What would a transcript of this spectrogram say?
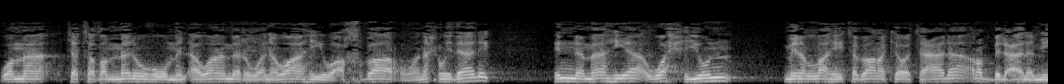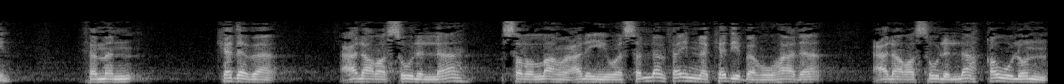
وما تتضمنه من أوامر ونواهي وأخبار ونحو ذلك إنما هي وحي من الله تبارك وتعالى رب العالمين. فمن كذب على رسول الله صلى الله عليه وسلم فإن كذبه هذا على رسول الله قول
